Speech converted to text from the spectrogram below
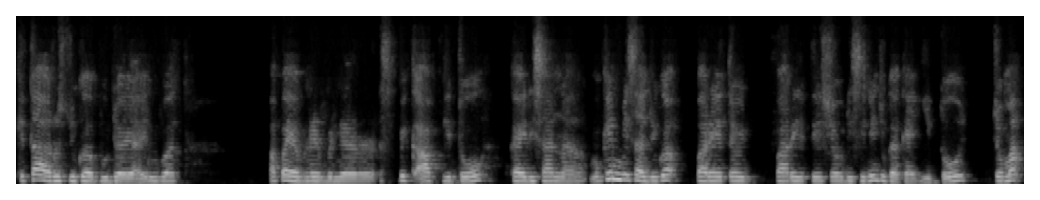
kita harus juga budayain buat apa ya benar-benar speak up gitu kayak di sana. Mungkin bisa juga variety variety show di sini juga kayak gitu. Cuma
